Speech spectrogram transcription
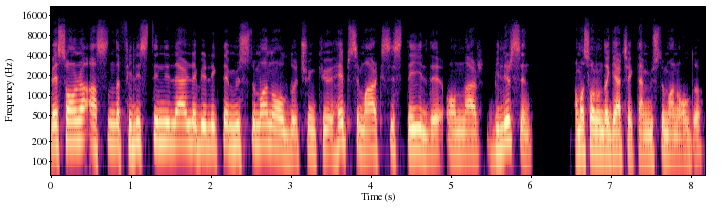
Ve sonra aslında Filistinlilerle birlikte Müslüman oldu. Çünkü hepsi Marksist değildi. Onlar bilirsin. Ama sonunda gerçekten Müslüman oldu.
